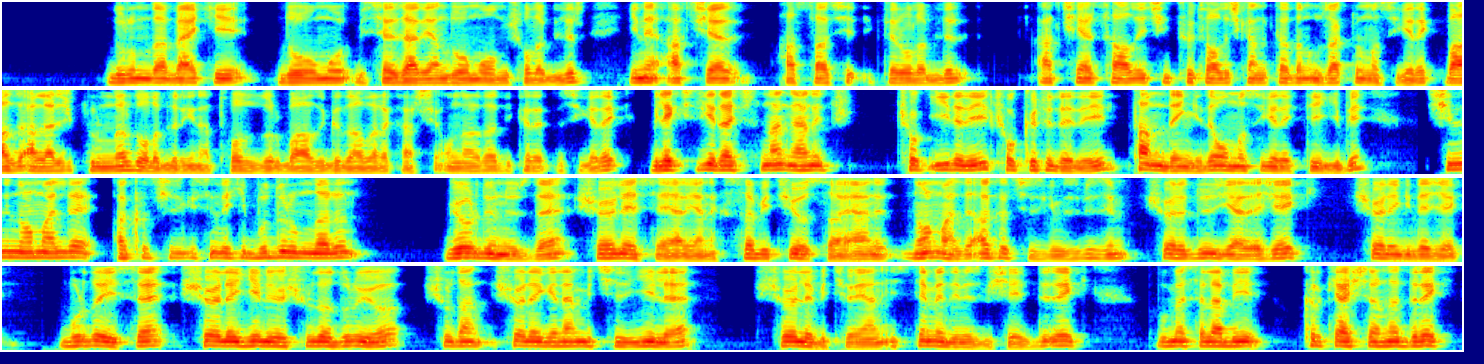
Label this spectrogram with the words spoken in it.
durumda belki doğumu bir sezeryan doğumu olmuş olabilir. Yine akciğer hassasiyetlikleri olabilir. Akciğer sağlığı için kötü alışkanlıklardan uzak durması gerek. Bazı alerjik durumları da olabilir yine tozdur bazı gıdalara karşı. Onlara da dikkat etmesi gerek. Bilek çizgileri açısından yani çok iyi de değil, çok kötü de değil. Tam dengede olması gerektiği gibi. Şimdi normalde akıl çizgisindeki bu durumların gördüğünüzde şöyleyse eğer yani kısa bitiyorsa yani normalde akıl çizgimiz bizim şöyle düz gelecek, şöyle gidecek. Burada ise şöyle geliyor, şurada duruyor. Şuradan şöyle gelen bir çizgiyle şöyle bitiyor. Yani istemediğimiz bir şey. Direkt bu mesela bir 40 yaşlarında direkt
